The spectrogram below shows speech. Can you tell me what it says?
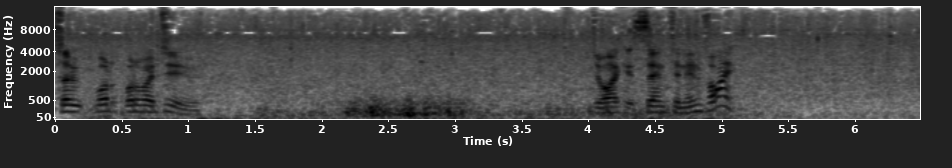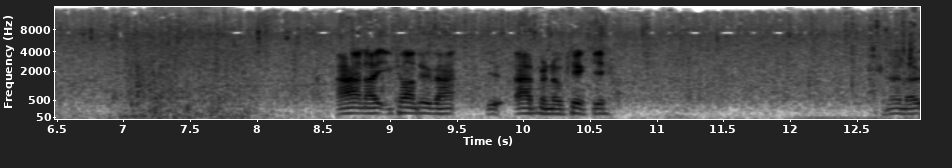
So, what, what do I do? Do I get sent an invite? Ah, no, you can't do that. Your admin will kick you. No, no.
